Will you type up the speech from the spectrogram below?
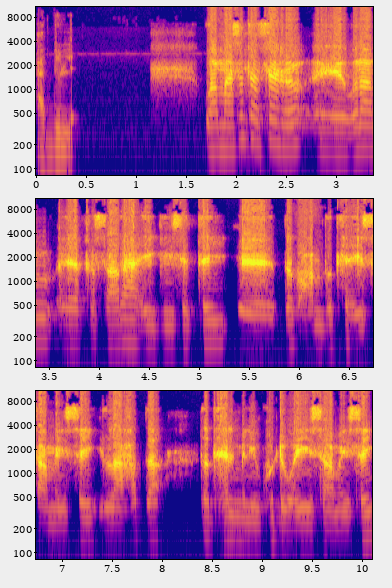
cabdulle. Waa mahadsantaa sahro walaal khasaaraha ay geysatay dabcan dadka ay saamaysay ilaa hadda dad hal milyan ku dhow ayay saamaysay.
